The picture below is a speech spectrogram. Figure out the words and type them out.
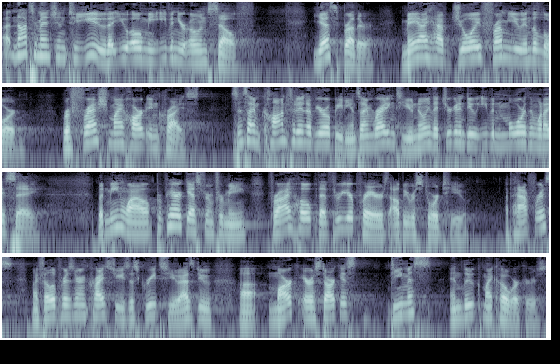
Uh, not to mention to you that you owe me even your own self. Yes, brother, may I have joy from you in the Lord. Refresh my heart in Christ. Since I'm confident of your obedience, I'm writing to you knowing that you're going to do even more than what I say. But meanwhile, prepare a guest room for me, for I hope that through your prayers I'll be restored to you. Epaphras, my fellow prisoner in Christ Jesus, greets you, as do uh, Mark, Aristarchus, Demas, and Luke, my co-workers.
